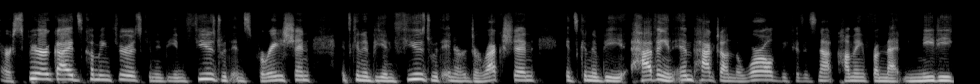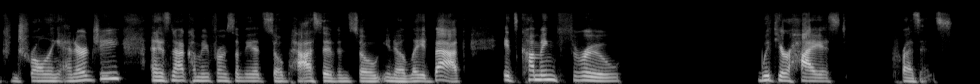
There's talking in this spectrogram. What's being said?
our spirit guides coming through. It's going to be infused with inspiration. It's going to be infused with inner direction. It's going to be having an impact on the world because it's not coming from that needy, controlling energy. And it's not coming from something that's so passive and so, you know, laid back. It's coming through with your highest presence.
